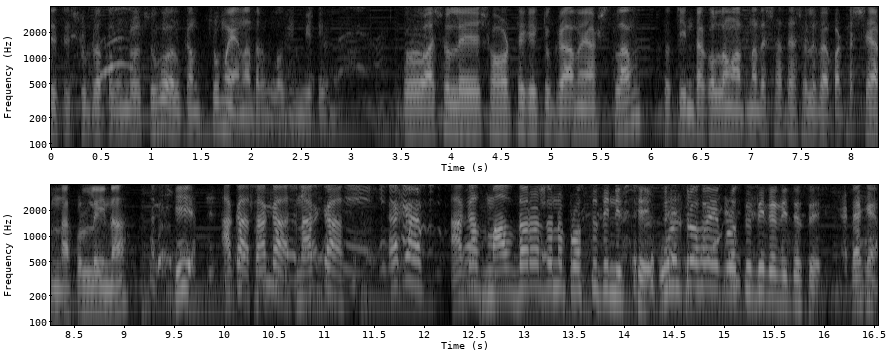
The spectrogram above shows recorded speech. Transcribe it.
This is Subrata Mondal Shubho. Welcome to my another blogging video তো আসলে শহর থেকে একটু গ্রামে আসলাম তো চিন্তা করলাম আপনাদের সাথে আসলে ব্যাপারটা শেয়ার না করলেই না। কি? আকাশ আকাশ না আকাশ? আকাশ। আকাশ মাছ ধরার জন্য প্রস্তুতি নিচ্ছে উল্টো হয়ে প্রস্তুতিটা নিতেছে। দেখেন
